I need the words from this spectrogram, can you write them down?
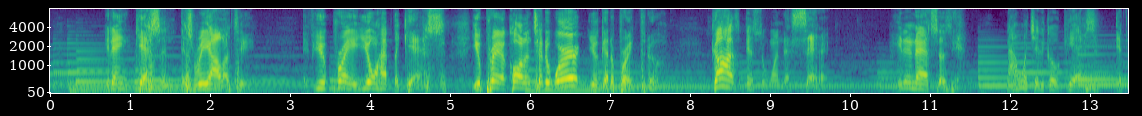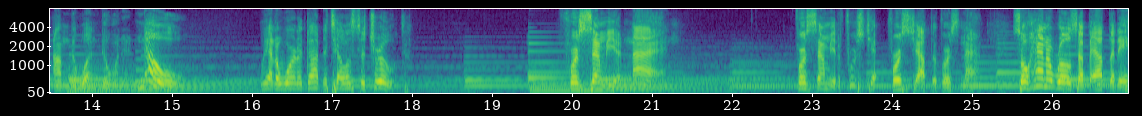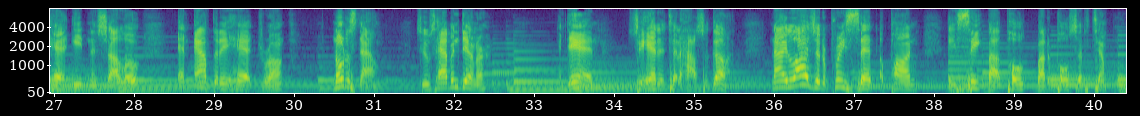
It ain't guessing, it's reality. You pray, you don't have to guess. You pray according to the word, you'll get a breakthrough. God is the one that said it. He didn't ask us, now I want you to go guess if I'm the one doing it. No. We had a word of God to tell us the truth. First Samuel 9. First Samuel, the first, cha- first chapter, verse 9. So Hannah rose up after they had eaten in Shiloh, and after they had drunk. Notice now, she was having dinner then she headed to the house of God. Now Elijah the priest sat upon a seat by, post, by the post of the temple.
